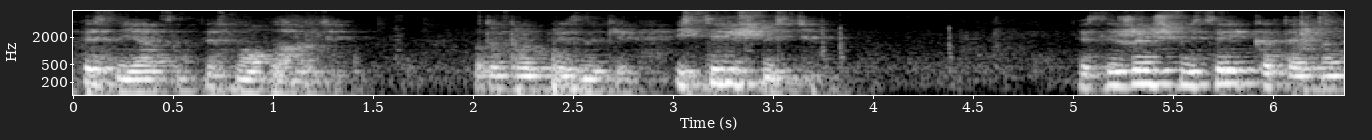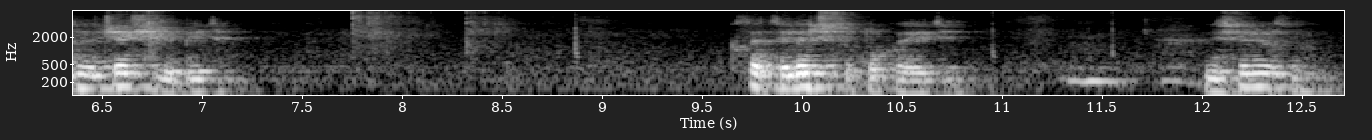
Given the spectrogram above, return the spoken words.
Опять смеяться, опять снова плакать. Вот это вот признаки. Истеричность. Если женщина истерик катает, надо ее чаще любить. Кстати, лечатся только эти. Несерьезно. Это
